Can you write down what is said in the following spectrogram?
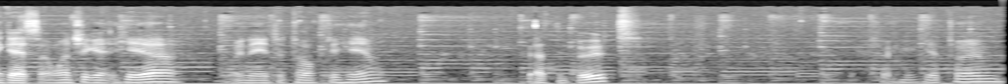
Okay, so once you get here, we need to talk to him about the boots. If I can get to him.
